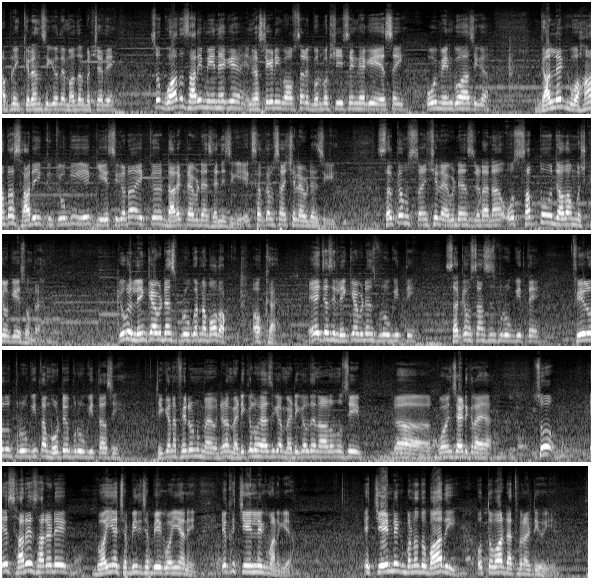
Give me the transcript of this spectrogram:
ਆਪਣੀ ਕਿਰਨ ਸੀਗੀ ਉਹਦੇ ਮਦਰ ਬੱਚੇ ਦੇ। ਸੋ ਗਵਾਹ ਤਾਂ ਸਾਰੇ ਮੇਨ ਹੈਗੇ ਇਨਵੈਸਟੀਗੇਟਿੰਗ ਆਫਸਰ ਗੁਰਬਖਸ਼ੀਸ਼ ਸਿੰਘ ਹੈਗੇ ਐਸਆਈ ਉਹ ਵੀ ਮੇਨ ਗਵਾਹ ਸੀਗਾ। ਗੱਲ ਇੱਕ ਗਵਾਹਾਂ ਤਾਂ ਸਾਰੀ ਇੱਕ- ਕਿਉਂਕਿ ਇਹ ਕੇਸ ਸੀਗਾ ਨਾ, ਇੱਕ ਡਾਇਰੈਕਟ ਐਵੀਡੈਂਸ ਹੈ ਨਹੀਂ ਸੀਗੀ, ਇੱਕ ਸਰਕਮਸਟੈਂਸ਼ੀਅਲ ਐਵੀਡੈਂਸ ਸੀਗੀ। ਸਰਕਮਸਟੈਂਸ਼ੀਅਲ ਐਵੀਡੈਂਸ ਜਿਹੜਾ ਨਾ, ਉਹ ਸਭ ਤੋਂ ਜ਼ਿਆਦਾ ਮੁਸ਼ਕਿਲ ਕੇਸ ਹੁੰਦਾ ਹੈ। ਕਿਉਂਕਿ ਲਿੰਕ ਐਵੀਡੈਂਸ ਪ੍ਰੂਵ ਕਰਨਾ ਬਹੁਤ ਔਖ- ਔਖਾ ਹੈ। ਇਹ 'ਚ ਅਸੀਂ ਲਿੰਕ ਐਵੀਡੈਂਸ ਪ੍ਰੂਵ ਕੀਤੀ ਸਰਕਮਸਟੈਂਸਸ ਪ੍ਰੂਵ ਕੀਤੇ, ਫਿਰ ਉਹਨੂੰ ਪ੍ਰੂਵ ਕੀਤਾ ਮੋਟਿਵ ਪ੍ਰੂਵ ਕੀਤਾ ਸੀ ਠੀਕ ਹੈ ਨਾ, ਫਿਰ ਉਹਨੂੰ ਮੈਂ- ਜਿਹੜਾ ਮੈਡੀਕਲ ਹੋਇਆ ਸੀਗਾ ਮੈਡੀਕਲ ਦੇ ਨਾਲ ਉਹਨੂੰ ਅਸੀਂ ਕੋਇਨਸਾਈਡ ਕਰਾਇਆ। ਸੋ ਇਹ ਸਾਰੇ ਸਾਰੇ ਜਿਹੜੇ ਗਵਾਈਆਂ 26 ਦੀ 26 ਗਵਾਈਆਂ ਨੇ, ਇੱਕ ਚੇਨ ਲਿੰਕ ਬਣ ਗਿਆ। ਇਹ ਚੇਨ ਲਿੰਕ ਬਣਨ ਤੋਂ ਬਾਅਦ ਹੀ ਉਸ ਤੋਂ ਬਾਅਦ ਡੈਥ ਪੈਨਲਟੀ ਹੋਈ ਹੈ।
